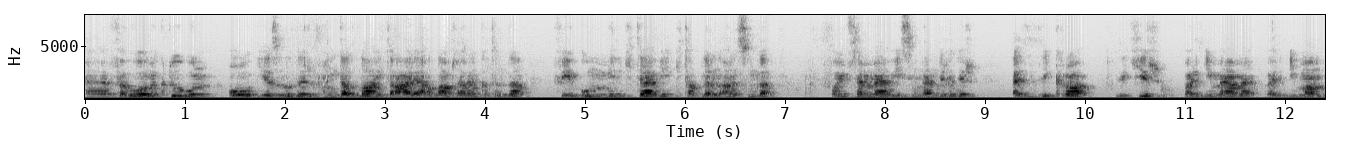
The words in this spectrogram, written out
e, fehuve mektubun o yazılıdır indallahi teala Allahu Teala'nın katında fi ummil kitabi kitapların arasında. Yüsemme ve isimlendirilir ez-zikra zikir vel imame vel imam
